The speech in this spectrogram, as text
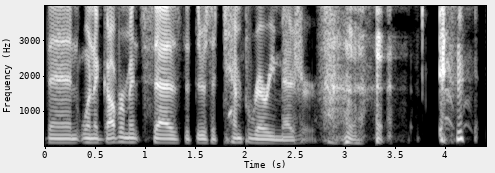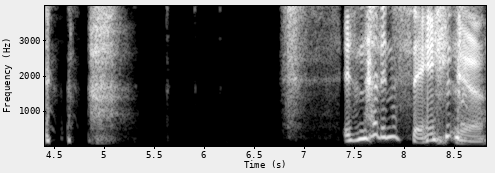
than when a government says that there's a temporary measure. Isn't that insane? yeah.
